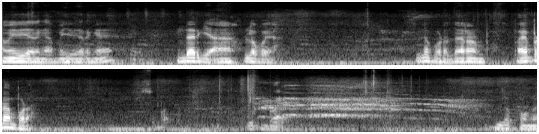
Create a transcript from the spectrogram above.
அமைதியாக இருங்க அமைதியாக இருங்க. இந்த இருக்கியா? ஆ உள்ளே போயா? உள்ளே போடா தாராளம் போ. பயப்படாம போடா. சூப்பர். பாய் உள்ளே போங்க.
